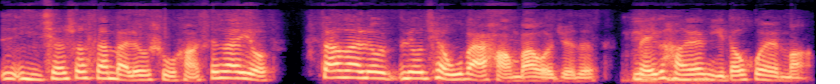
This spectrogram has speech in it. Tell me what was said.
以前说三百六十五行，现在有三万六六千五百行吧？我觉得每个行业你都会吗？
